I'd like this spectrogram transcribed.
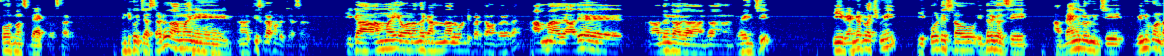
ఫోర్ మంత్స్ బ్యాక్ వస్తాడు. ఇంటికి వచ్చేస్తాడు ఆ అమ్మాయిని తీసుకురాకుండా వచ్చేస్తాడు. ఇక ఆ అమ్మాయి వాళ్ళందరికీ అన్నాలు వండి పెడతా ఉంటారు కదా ఆ అమ్మాయి అదే అదే అదునుగా గ్రహించి ఈ వెంకటలక్ష్మి ఈ కోటేశ్వరరావు ఇద్దరు కలిసి ఆ బెంగళూరు నుంచి వినుకొండ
